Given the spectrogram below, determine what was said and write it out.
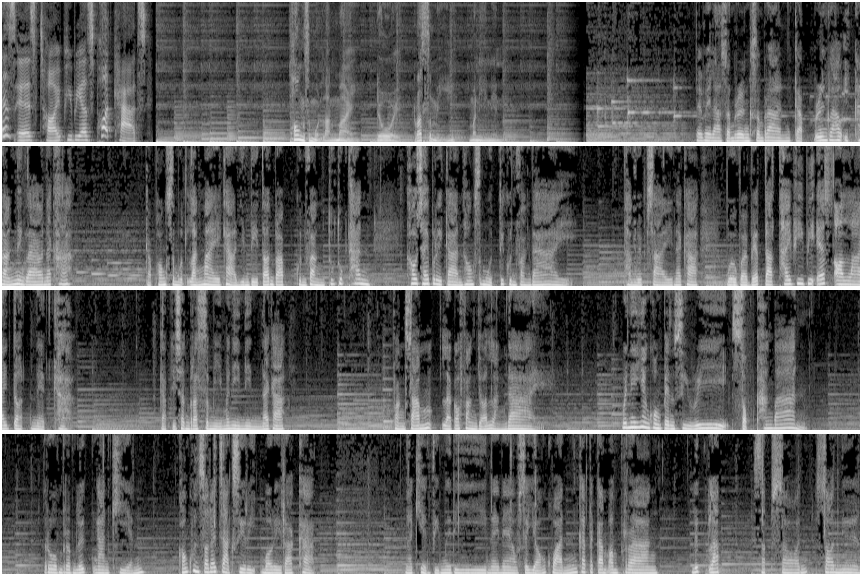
This is Thai PBS Podcasts ห้องสมุดหลังใหม่ โดยรัศมีมณีนินได้เวลาสำเริงสำราญกับเรื่องเล่าอีกครั้งหนึ่งแล้วนะคะ กับห้องสมุดหลังใหม่ค่ะ ยินดีต้อนรับคุณฟังทุกๆทท่าน เข้าใช้บริการห้องสมุดที่คุณฟังได้ ทางเว็บไซต์นะคะ www.thaipbsonline.net ค่ะ กับดิฉันรัศมีมณีนินนะคะ ฟังซ้ำแล้วก็ฟังย้อนหลังได้ วันนี้ยังคงเป็นซีรีส์ศพข้างบ้าน รวมรำลึกงานเขียนของคุณสรจักรสิริบริรักษ์ค่ะนักเขียนฝีมือดีในแนวสยองขวัญฆาตกรรมอำพราง ลึกลับ ซับซ้อน ซ่อนเงื่อน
